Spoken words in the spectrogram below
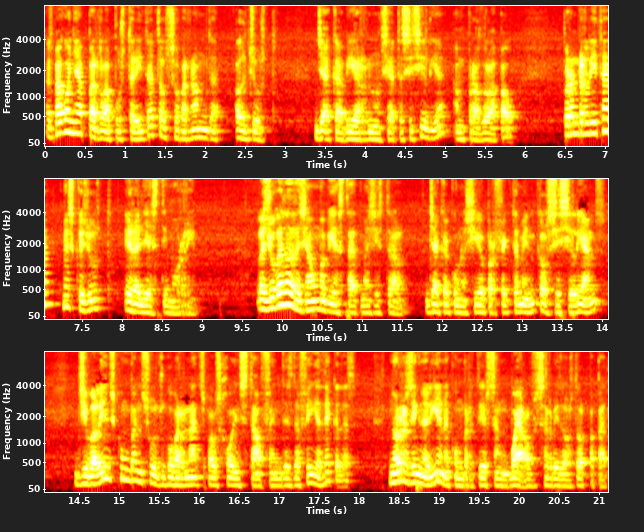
es va guanyar per la posteritat el sobrenom de El Just, ja que havia renunciat a Sicília en pro de la pau, però en realitat, més que just, era llest i morri. La jugada de Jaume havia estat magistral, ja que coneixia perfectament que els sicilians, gibelins convençuts governats pels Hohenstaufen des de feia dècades, no resignarien a convertir-se en guelfs servidors del papat.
